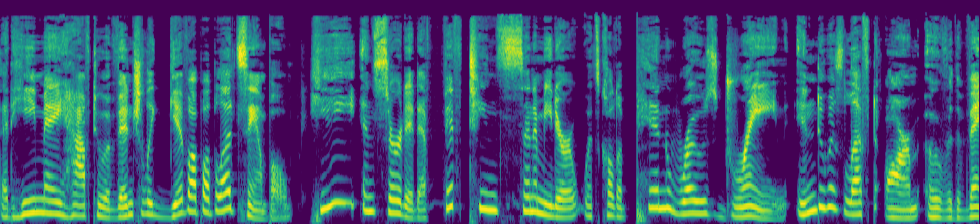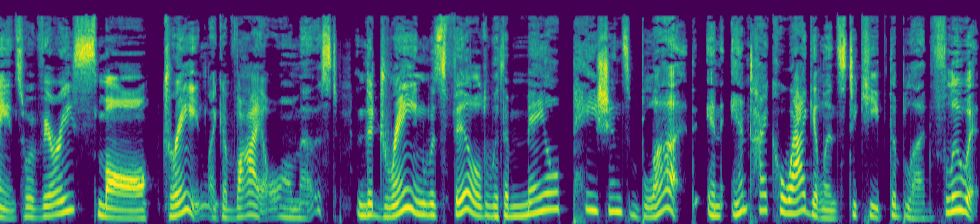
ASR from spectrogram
that he may have to eventually give up a blood sample, he inserted a 15 centimeter, what's called a Penrose drain, into his left arm over the vein. So a very small drain, like a vial almost. And the drain was filled with a male patient's blood and anticoagulants to keep the blood fluid.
